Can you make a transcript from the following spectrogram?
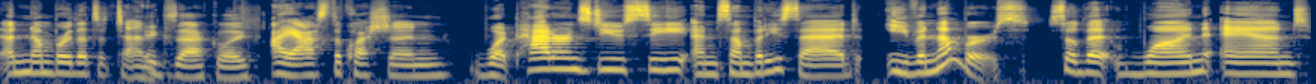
a number that's a tenth? Exactly. I asked the question, what patterns do you see? And somebody said even numbers. So that one and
